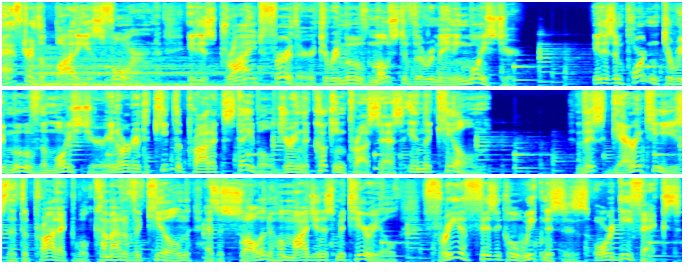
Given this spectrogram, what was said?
After the body is formed, it is dried further to remove most of the remaining moisture. It is important to remove the moisture in order to keep the product stable during the cooking process in the kiln. This guarantees that the product will come out of the kiln as a solid homogeneous material, free of physical weaknesses or defects.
